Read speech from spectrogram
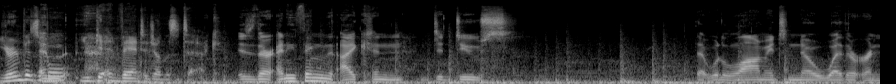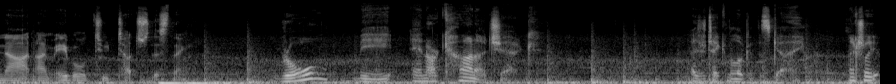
You're invisible. And- you get advantage on this attack. is there anything that I can deduce that would allow me to know whether or not I'm able to touch this thing? Roll me an Arcana check as you're taking a look at this guy. Actually,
